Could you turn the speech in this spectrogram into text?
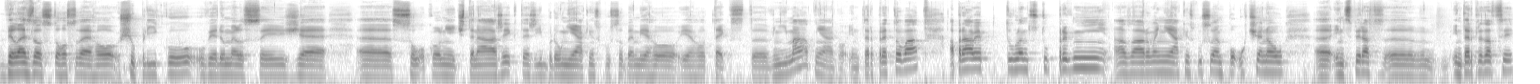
vylezl z toho svého šuplíku, uvědomil si, že e, jsou okolo něj čtenáři, kteří budou nějakým způsobem jeho, jeho text eh, vnímat, nějak ho interpretovat. A právě tuhle tu první a zároveň nějakým způsobem poučenou e, inspirac, interpretaci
